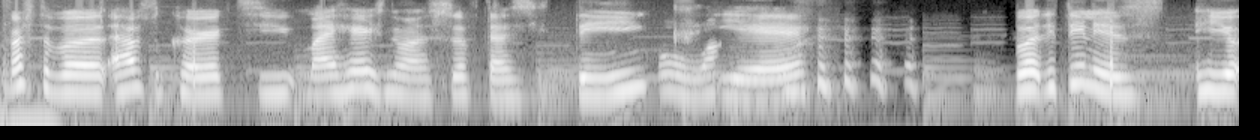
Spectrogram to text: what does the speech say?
first of all, I have to correct you. My hair is not as soft as you think. Oh wow. Yeah. But the thing is, you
